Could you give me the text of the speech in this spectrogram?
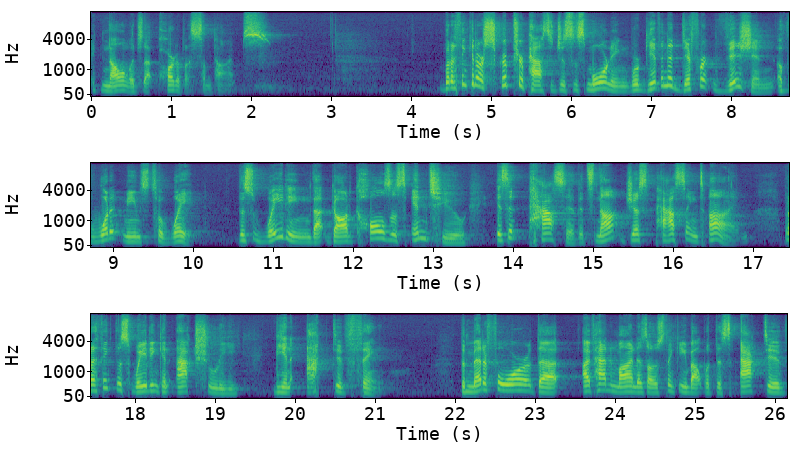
acknowledge that part of us sometimes. But I think in our scripture passages this morning, we're given a different vision of what it means to wait. This waiting that God calls us into isn't passive, it's not just passing time, but I think this waiting can actually be an active thing. The metaphor that I've had in mind as I was thinking about what this active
